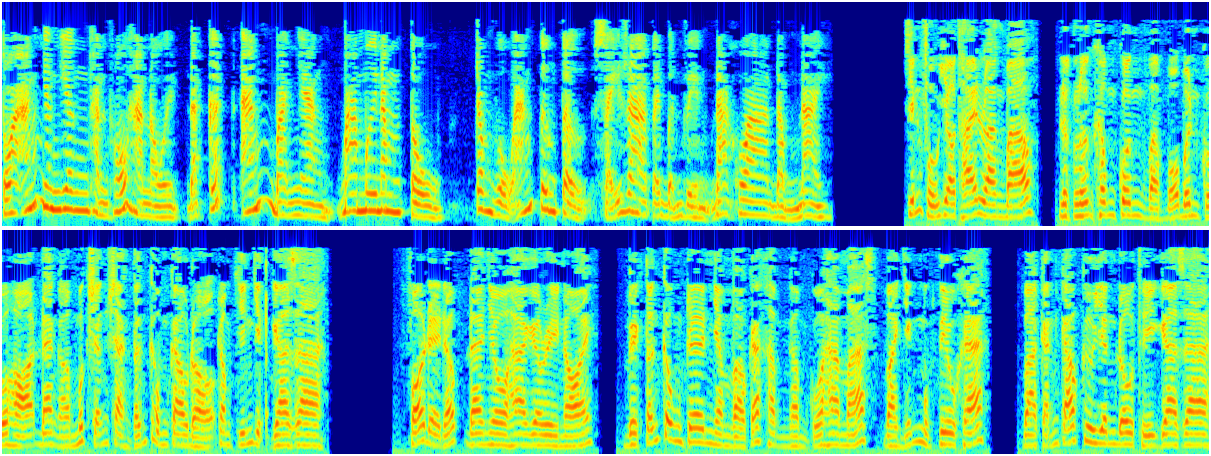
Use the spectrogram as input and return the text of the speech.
Tòa án Nhân dân thành phố Hà Nội đã kết án bà Nhàn 30 năm tù trong vụ án tương tự xảy ra tại Bệnh viện Đa khoa Đồng Nai. Chính phủ Do Thái loan báo lực lượng không quân và bộ binh của họ đang ở mức sẵn sàng tấn công cao độ trong chiến dịch Gaza. Phó đề đốc Daniel Hagari nói, việc tấn công trên nhằm vào các hầm ngầm của Hamas và những mục tiêu khác, và cảnh cáo cư dân đô thị Gaza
